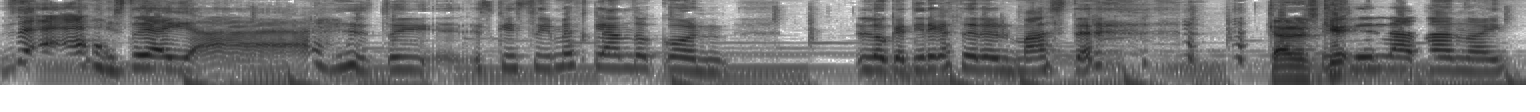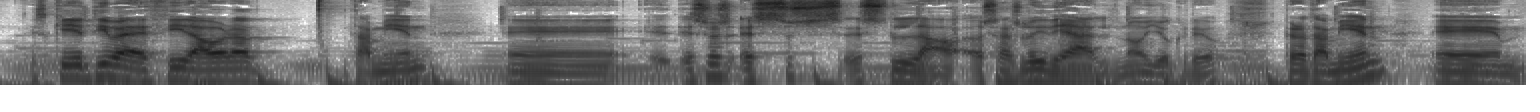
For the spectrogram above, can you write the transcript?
estoy ahí. ah, Estoy, es que estoy mezclando con lo que tiene que hacer el máster. Claro, es que, ahí. es que yo te iba a decir ahora también. eh, eso es, eso es, es la, o sea, es lo ideal, ¿no? Yo creo. Pero también. eh,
